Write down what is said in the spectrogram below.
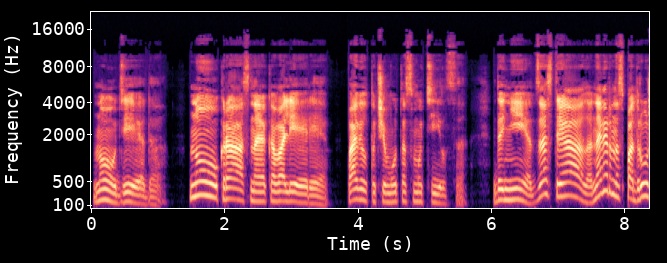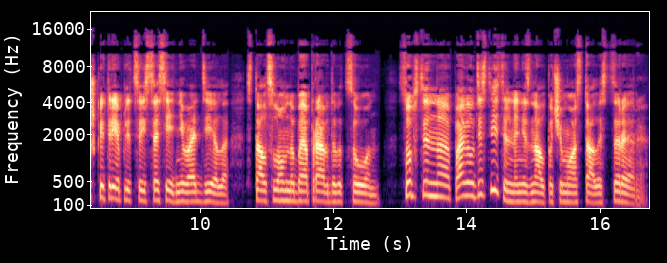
«Ну, деда, «Ну, красная кавалерия!» Павел почему-то смутился. «Да нет, застряла. Наверное, с подружкой треплется из соседнего отдела», — стал словно бы оправдываться он. Собственно, Павел действительно не знал, почему осталась Церера.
